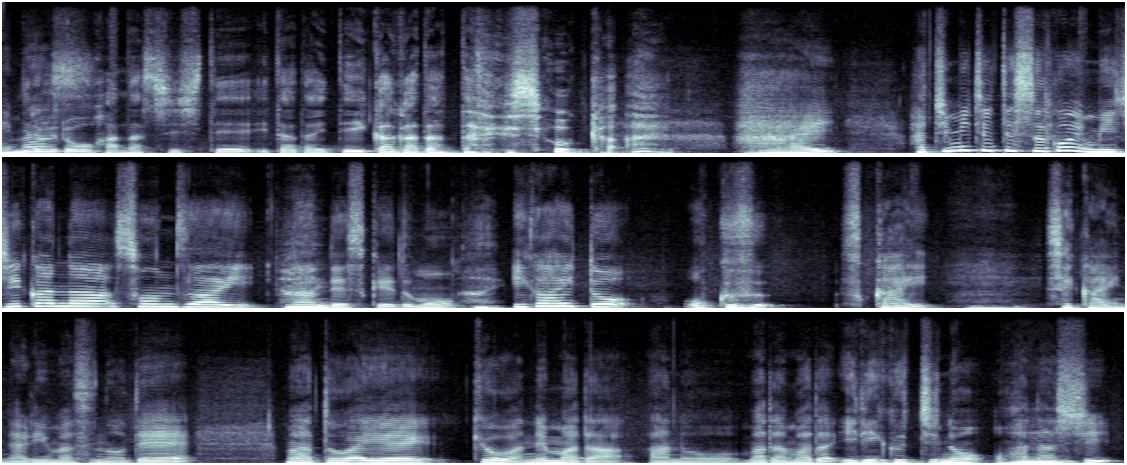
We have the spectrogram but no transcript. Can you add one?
いろいろお話ししていただいていかがだったでしょうか？はい。蜂蜜ってすごい身近な存在なんですけれども、はい。はい、意外と奥深い世界になりますので、うん、まあとはいえ今日はねまだあのまだまだ入り口のお話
